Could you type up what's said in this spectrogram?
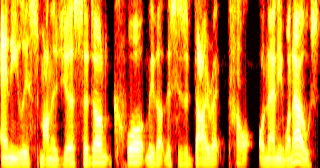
any list manager, so don't quote me that this is a direct pot on anyone else.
